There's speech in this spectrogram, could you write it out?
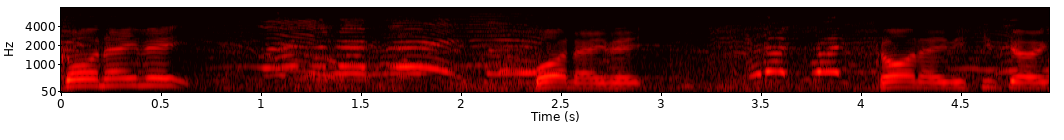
Go on, Amy. Go on, Amy. Go on, Amy. Keep going.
